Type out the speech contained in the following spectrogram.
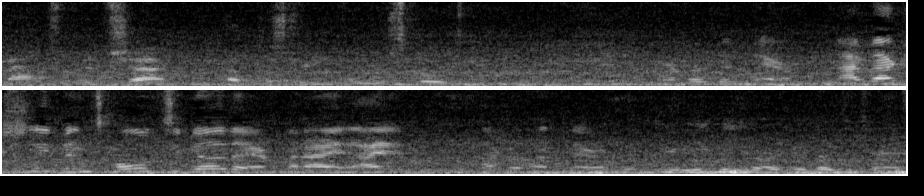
Matt's Rib Shack up the street from your school? Never been there. I've actually been told to go there, but I, I never went there. Do you eat meat or are you a vegetarian?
